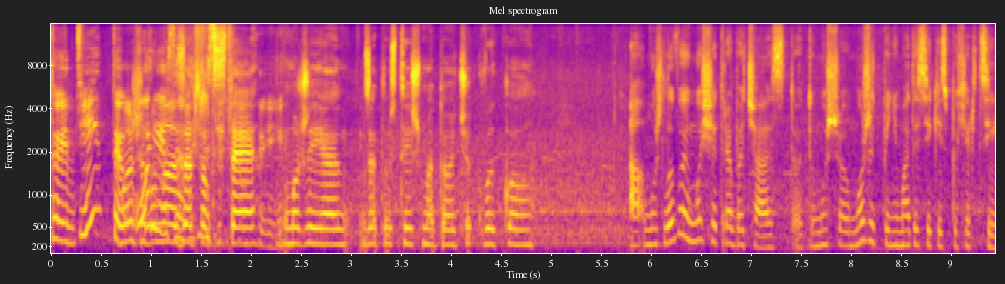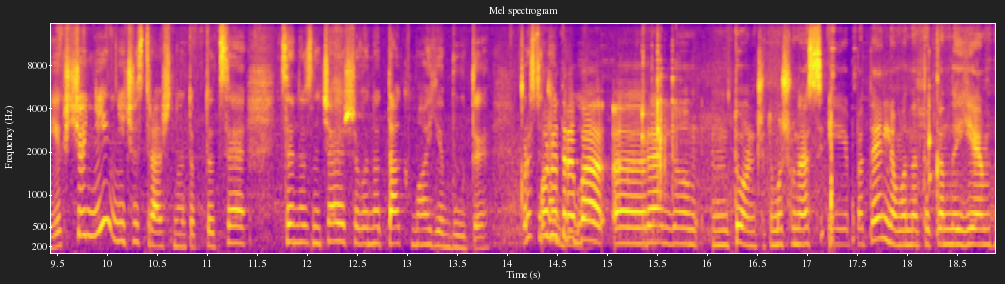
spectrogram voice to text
тоді теорія Може, воно затовсте. Може, я затовстий шматочок виклала. А можливо, йому ще треба часто, тому що можуть підніматися якісь похірці. Якщо ні, нічого страшного. Тобто, це, це не означає, що воно так має бути. Просто Може, треба е, реально тонше, тому що у нас і пательня, вона така не є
